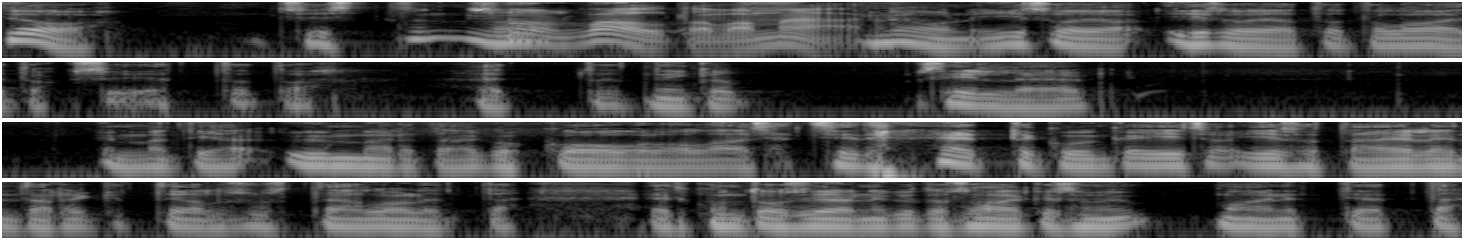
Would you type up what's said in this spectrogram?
Joo, Siis, no, se on valtava määrä. Ne on isoja, isoja tota laitoksia, että, tota, että, että niin silleen, en mä tiedä ymmärtääkö kouvolalaiset sitä, että kuinka iso, iso tämä elintarviketeollisuus täällä on, että, että kun tosiaan niin kuin tuossa aikaisemmin mainittiin, että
